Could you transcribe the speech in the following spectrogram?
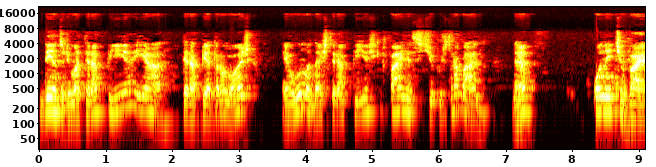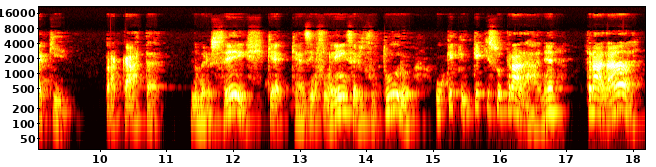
dentro de uma terapia, e a terapia tarológica é uma das terapias que faz esse tipo de trabalho. Né? Quando a gente vai aqui para a carta número 6, que é, que é as influências do futuro, o que, que, o que, que isso trará? Né? Trará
